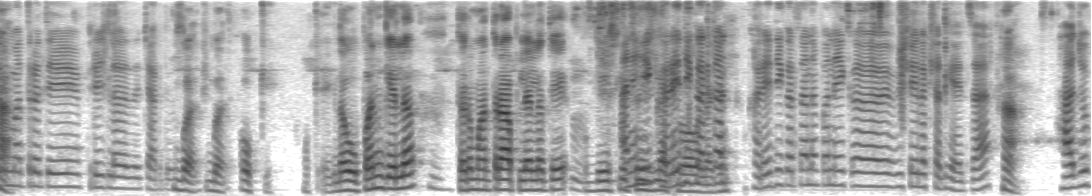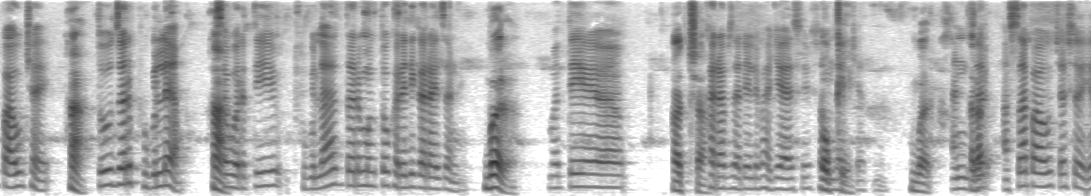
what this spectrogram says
तर. मात्र ते फ्रीजला चार दिवस बर बर. ओके. ओके. एकदा ओपन केलं. तर मात्र आपल्याला ते आणि ही खरेदी ठेवावं करता लागेल. खरेदी करताना पण एक विषय लक्षात घ्यायचा. हां. हा जो पाऊच आहे हां. तो जर फुगला वरती फुगला तर मग तो खरेदी करायचा नाही. बरं. मग ते अच्छा. खराब झालेली भाजी असे ओके. बरं. आणि जर असा पाऊच असेल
